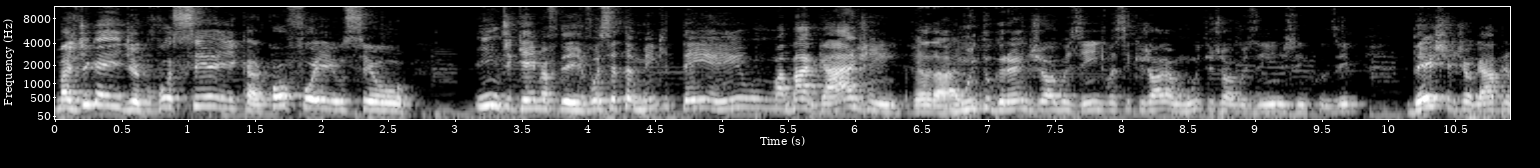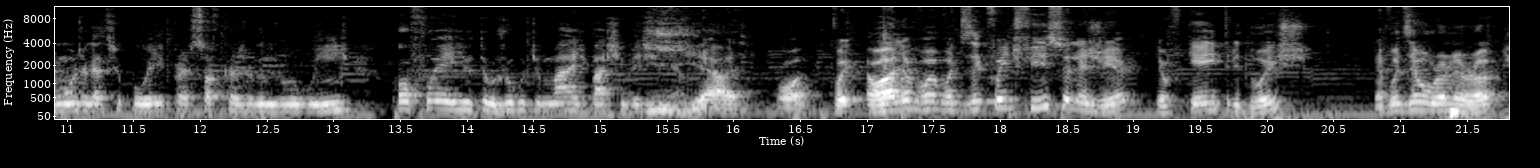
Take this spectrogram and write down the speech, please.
Mas diga aí, Diego, você aí, cara, qual foi o seu Indie Game of the Year. Você também que tem aí uma bagagem É Verdade. muito grande de jogos indies, você que joga muitos jogos indies, inclusive, deixa de jogar, abre mão de jogar AAA pra só ficar jogando jogo indie. Qual foi aí o teu jogo de mais baixo investimento? Ah, pô, foi, olha, vou, vou dizer que foi difícil eleger. Eu fiquei entre dois. Eu vou dizer o runner-up,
